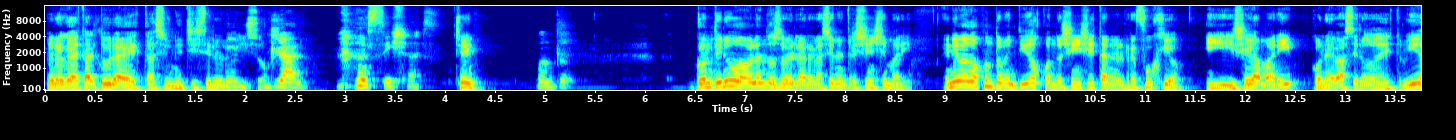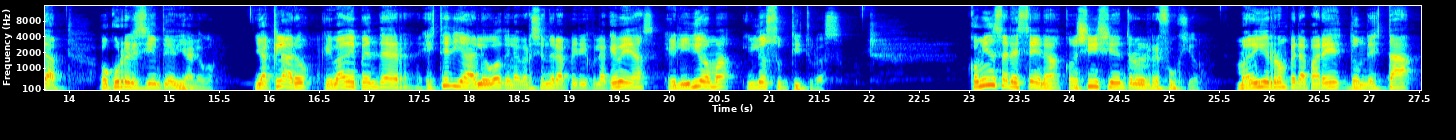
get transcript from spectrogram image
Pero que a esta altura es casi un hechicero lo hizo. Claro. sí, ya es. Sí. Punto. Continúo hablando sobre la relación entre Shinji y Marie. En EVA 2.22, cuando Shinji está en el refugio y llega Marie con la EVA 02 destruida, ocurre el siguiente diálogo. Y aclaro que va a depender este diálogo de la versión de la película que veas, el idioma y los subtítulos. Comienza la escena con Shinji dentro del refugio. Marie rompe la pared donde está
